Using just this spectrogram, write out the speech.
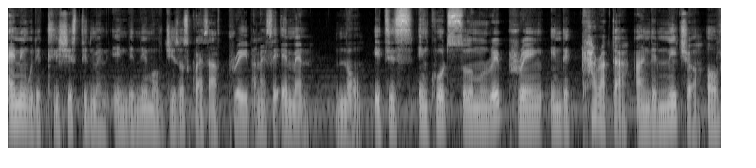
ending with a cliche statement, in the name of Jesus Christ I've prayed, and I say amen. No, it is in quote Solomon Ray praying in the character and the nature of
